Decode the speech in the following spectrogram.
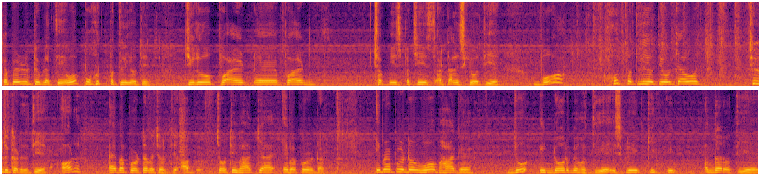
कैपेटरी ट्यूब लगती है? वो बहुत पतली होती है। ज़ीरो पॉइंट पॉइंट छब्बीस, पच्चीस, अड़तालीस की होती है। वो बहुत पतली होती है और क्या वो चिल्ड कर देती है और एवापोरेटर में छोड़ती है। अब चौथी भाग क्या है? एवापोरेटर। इवेपोरेटर वो भाग है जो इंडोर में होती है, स्प्लिट की अंदर होती है,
